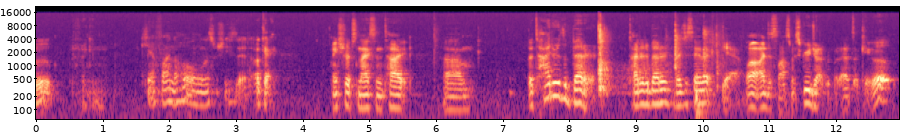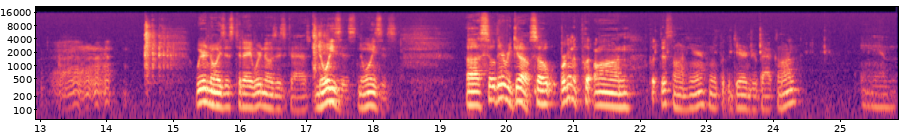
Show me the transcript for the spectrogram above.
Oop, if I can can't find the hole. That's what she said. Okay. Make sure it's nice and tight. Um, the tighter the better. Tighter the better? Did I just say that? Yeah. Well, I just lost my screwdriver, but that's okay. Oh. Weird noises today. Weird noises, guys. Noises. Noises. Uh, so there we go. So we're gonna put on, put this on here. I'm gonna put the Derringer back on, and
